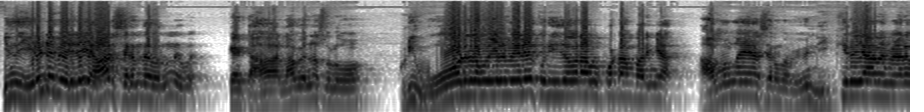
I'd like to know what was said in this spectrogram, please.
இந்த இரண்டு பேரிலே யார் சிறந்தவர்னு கேட்டா நாம் என்ன சொல்லுவோம்? குறி ஓடுற முயல் மேலே குறி தவறாம போட்டான் பாருங்க. அவன் தான் ஏன் சிறந்தவன் இவன் நிற்கிற யானை மேலே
